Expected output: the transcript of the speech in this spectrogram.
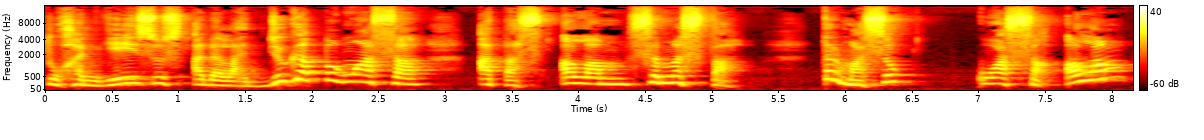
Tuhan Yesus adalah juga penguasa atas alam semesta, termasuk kuasa alam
